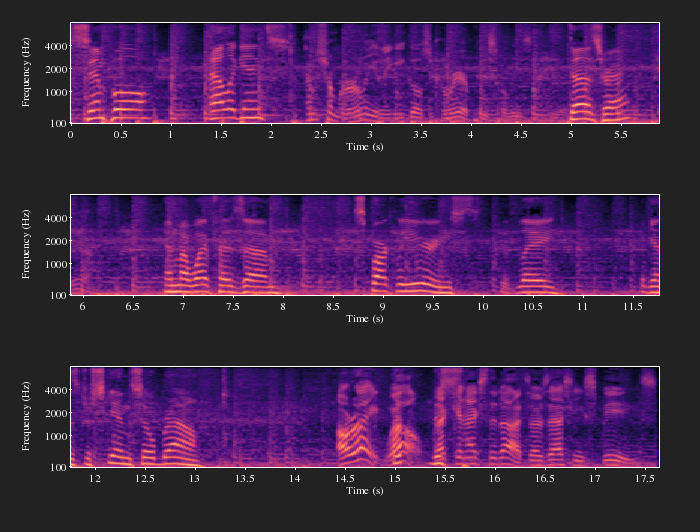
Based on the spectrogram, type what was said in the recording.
simple, elegant. Comes from early in the Eagles' career, peaceful, easy. Does, right? Yeah. And my wife has um, sparkly earrings that lay against her skin so brown. All right. Well, This- that connects the dots. I was asking Speeds.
